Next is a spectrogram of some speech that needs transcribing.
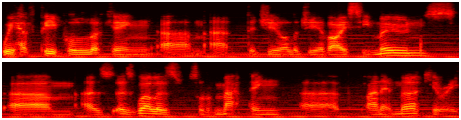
we have people looking um, at the geology of icy moons, um, as, as well as sort of mapping uh, the planet Mercury.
